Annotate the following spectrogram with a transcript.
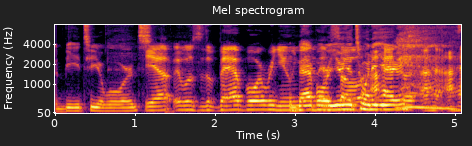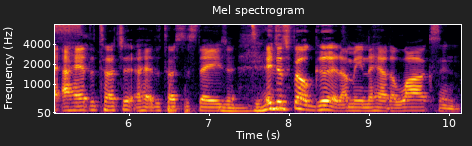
the BET Awards. Yeah, it was the Bad Boy reunion. Bad Boy and reunion, 20 I had years. to- I, I, I had to touch it. I had to touch the stage, and it just felt good. I mean, they had the LOX, and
